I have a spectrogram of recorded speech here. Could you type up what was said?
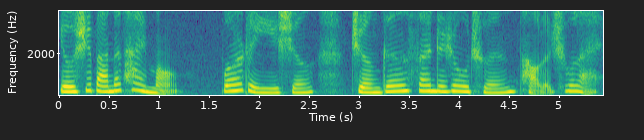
有时拔得太猛，啵的一声，整根翻着肉唇跑了出来。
